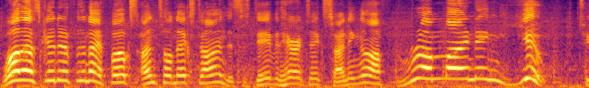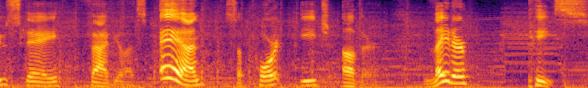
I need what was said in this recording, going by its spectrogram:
Well, that's going to do for the night, folks. Until next time, this is David Heretic signing off, reminding you to stay fabulous and support each other. Later, peace.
